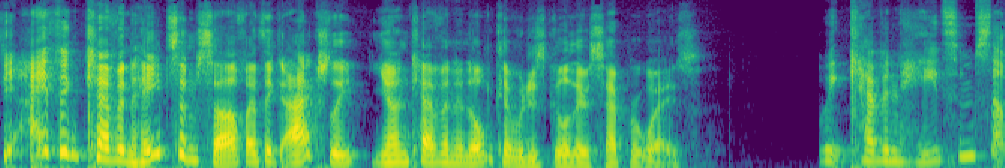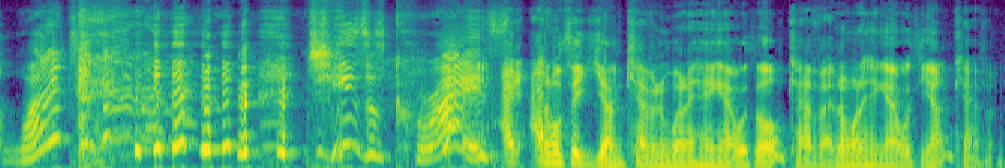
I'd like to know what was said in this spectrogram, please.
See, I think Kevin hates himself. I think actually young Kevin and old Kevin would just go their separate ways. Wait, Kevin hates himself? What? Jesus Christ. I, I don't think young Kevin would want to hang out with old Kevin. I don't want to hang out with young Kevin.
